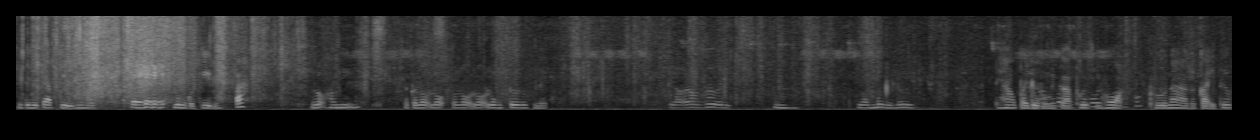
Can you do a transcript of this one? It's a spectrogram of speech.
มีแต่เห็ดตาบจิ๋วนี่หมดลุงก็กินปะเลาะเท่านี้แล้วก็เลาะเลาะเลาะเลาะลงเตอร์เลยเราลองเฮินอืมเลาะมือเลยที่ห้าไปดุงนี่กะเพื่อสีหอดเพื่อหน้ากับไก่เติบ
